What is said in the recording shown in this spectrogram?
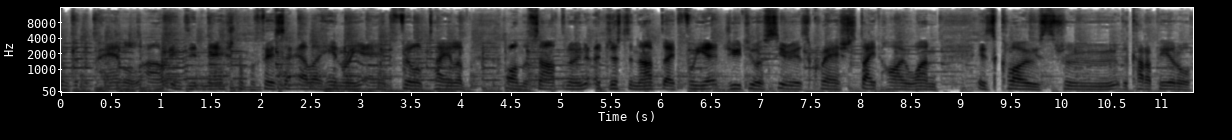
Welcome to the panel. Our international professor Ella Henry and Phil Taylor on this afternoon. Uh, just an update for you. Due to a serious crash, State High 1 is closed through the Karapiro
